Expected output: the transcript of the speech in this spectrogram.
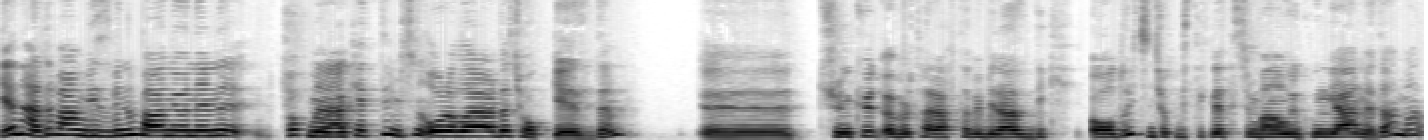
Genelde ben Vizbi'nin banyolarını çok merak ettiğim için oralarda çok gezdim. Ee, çünkü öbür taraf tabii biraz dik olduğu için çok bisiklet için bana uygun gelmedi ama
